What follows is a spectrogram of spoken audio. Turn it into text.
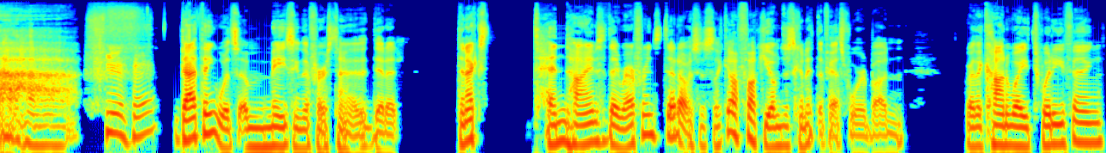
ah, that thing was amazing the first time that they did it. The next 10 times that they referenced it, I was just like, oh, fuck you. I'm just going to hit the fast forward button. Or the Conway Twitty thing.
